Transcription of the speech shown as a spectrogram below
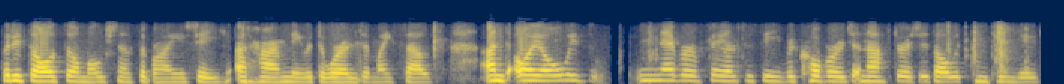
but it's also emotional sobriety at harmony with the world and myself. And I always never fail to see recovered and after it is always continued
